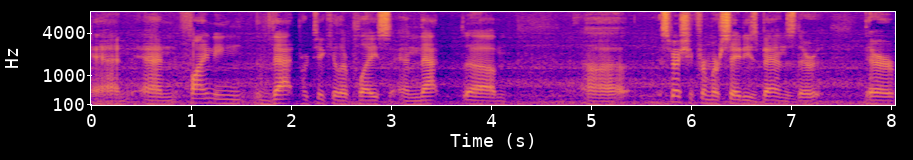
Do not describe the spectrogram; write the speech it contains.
And, and finding that particular place and that, um, uh, especially for Mercedes Benz, they're, they're,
